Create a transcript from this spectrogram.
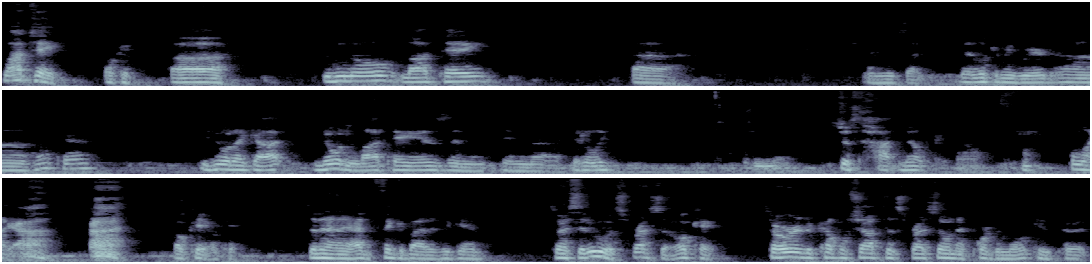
latte. Okay. Uh, uno latte. Uh, and he's like, they look at me weird. Uh, okay. You know what I got? You know what a latte is in in uh, Italy? It's just hot milk. I'm like, ah, ah. Okay, okay. So then I had to think about it again. So I said, ooh, espresso. Okay. So I ordered a couple shots of espresso and I poured the milk into it.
